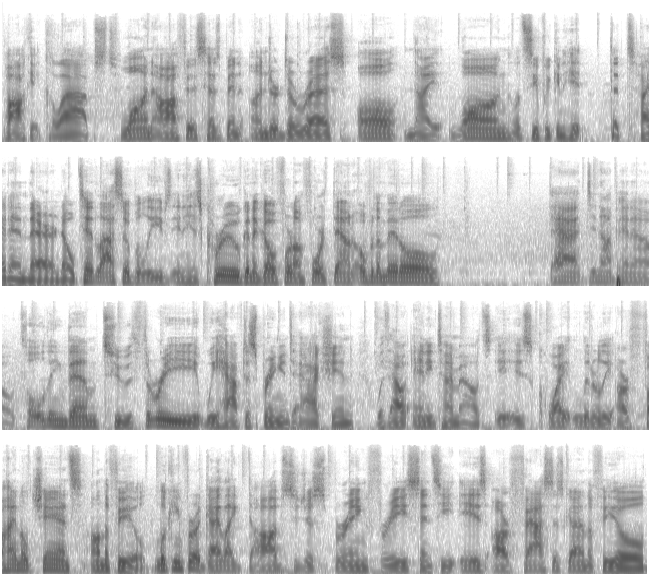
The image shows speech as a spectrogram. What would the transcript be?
pocket collapsed. Juan Office has been under duress all night long. Let's see if we can hit the tight end there. Nope. Ted Lasso believes in his crew. Gonna go for it on fourth down over the middle. That did not pan out. Holding them to three, we have to spring into action without any timeouts. It is quite literally our final chance on the field. Looking for a guy like Dobbs to just spring free since he is our fastest guy on the field.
